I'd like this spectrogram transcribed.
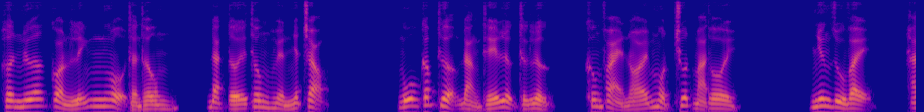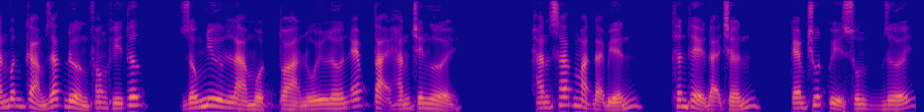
hơn nữa còn lĩnh ngộ thần thông, đạt tới thông huyền nhất trọng. Ngũ cấp thượng đẳng thế lực thực lực, không phải nói một chút mà thôi. Nhưng dù vậy, hắn vẫn cảm giác đường phong khí tức, giống như là một tòa núi lớn ép tại hắn trên người. Hắn sắc mặt đại biến, thân thể đại chấn, kém chút quỳ xuống dưới,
